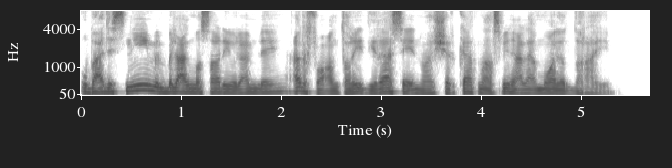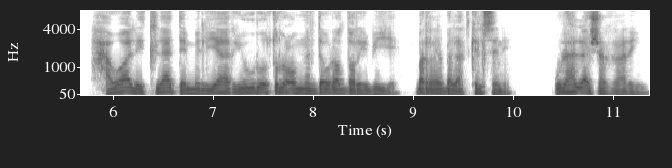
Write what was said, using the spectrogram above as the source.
وبعد سنين من بلع المصاري والعملة عرفوا عن طريق دراسة إنه هالشركات ناصبين على أموال الضرائب. حوالي 3 مليار يورو طلعوا من الدورة الضريبية برا البلد كل سنة ولهلأ شغالين.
